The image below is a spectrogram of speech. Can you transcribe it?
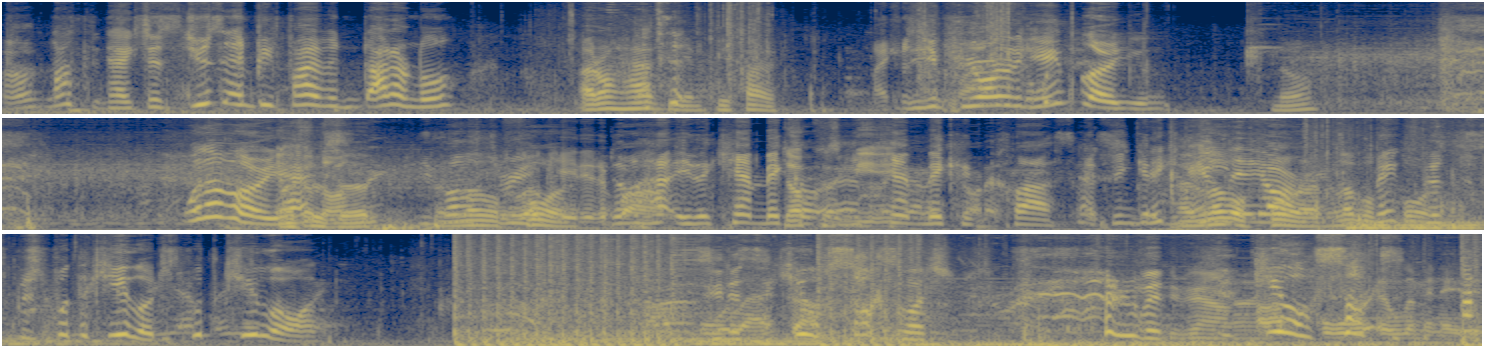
Huh? Nothing. I just use MP5 and I don't know. I don't have the That's MP5. Did you pre-order the game? What are you? No? Whatever are you? That's have? what's good. He's level level three. four. Located You don't bomb. ha- you can't make Doc a, you can't make a class. I think get a I'm kilo. level four, I'm level Make, four. Just, just put the kilo. Just put the kilo on. See, this the kilo op. sucks much. Ruben, uh, kilo sucks. eliminated.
